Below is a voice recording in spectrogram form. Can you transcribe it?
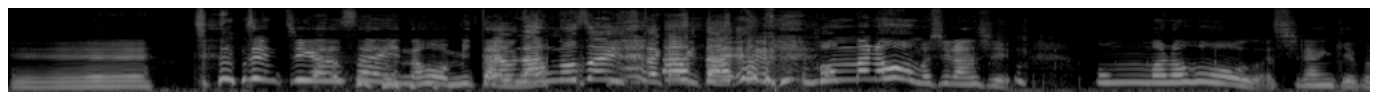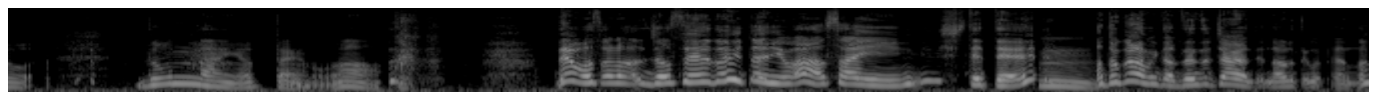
えー、全然違うサインの方みたいな。何のサインしたかみたい。ほんまの方も知らんし。ほんまの方知らんけどどんなんやったんやろな。でもその女性の人にはサインしてて、うん。後から見たら全然ちゃうやんってなるってことやんな。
